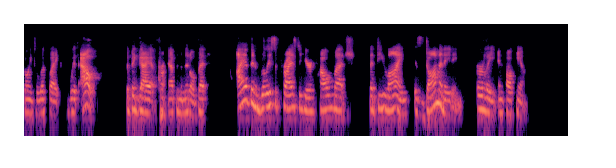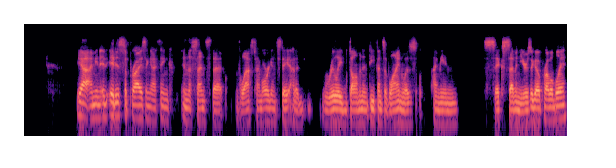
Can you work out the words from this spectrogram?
going to look like without the big guy up front, up in the middle?" But I have been really surprised to hear how much the D line is dominating early in fall camp. Yeah, I mean, it, it is surprising, I think, in the sense that the last time Oregon State had a really dominant defensive line was, I mean, six, seven years ago, probably.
